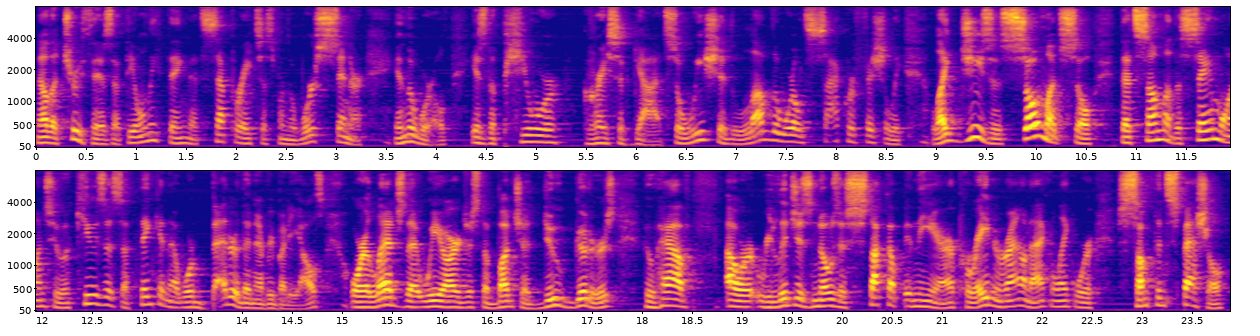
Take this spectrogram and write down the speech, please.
Now, the truth is that the only thing that separates us from the worst sinner in the world is the pure grace of God. So we should love the world sacrificially, like Jesus, so much so that some of the same ones who accuse us of thinking that we're better than everybody else or allege that we are just a bunch of do gooders who have our religious noses stuck up in the air, parading around acting like we're something special,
